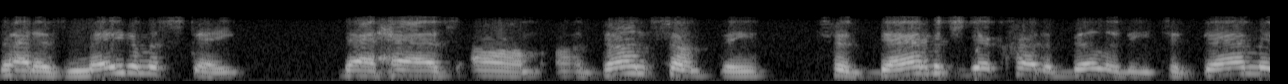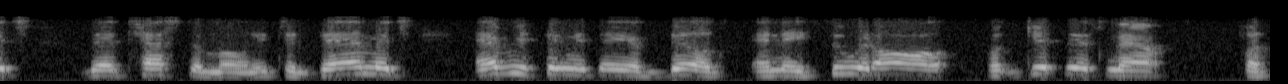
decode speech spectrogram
that has made a mistake, that has um, uh, done something to damage their credibility, to damage their testimony, to damage everything that they have built, and they threw it all, but get this now, for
